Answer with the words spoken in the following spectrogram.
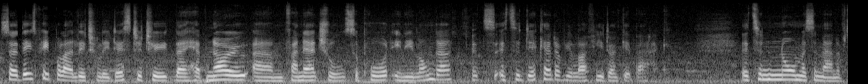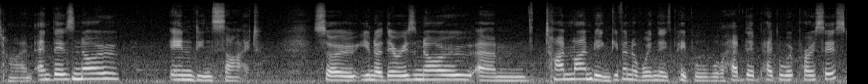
So these people are literally destitute. They have no um, financial support any longer. It's, it's a decade of your life you don't get back. It's an enormous amount of time, and there's no end in sight. So, you know, there is no um, timeline being given of when these people will have their paperwork processed.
